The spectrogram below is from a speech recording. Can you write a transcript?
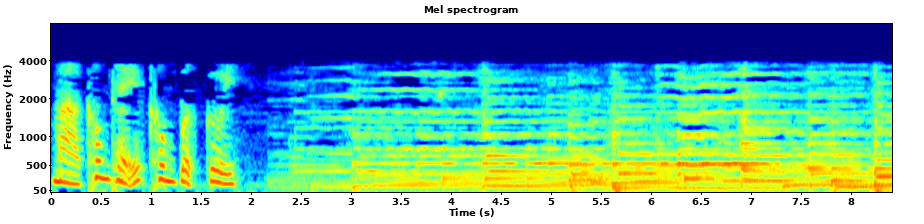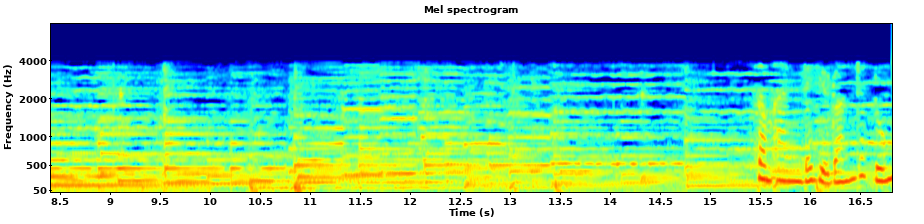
mà không thể không bật cười. Tâm An đã dự đoán rất đúng.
